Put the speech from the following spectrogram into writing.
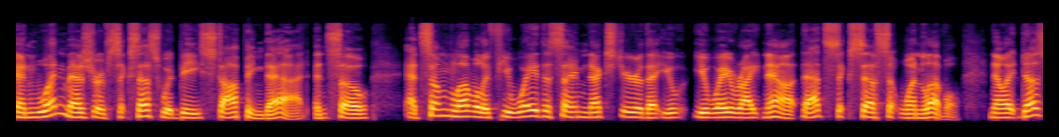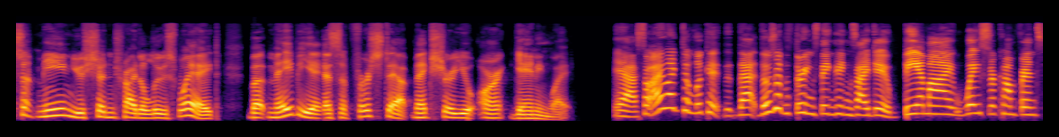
And one measure of success would be stopping that. And so at some level, if you weigh the same next year that you, you weigh right now, that's success at one level. Now, it doesn't mean you shouldn't try to lose weight, but maybe as a first step, make sure you aren't gaining weight. Yeah. So I like to look at that. Those are the three things I do BMI, waist circumference.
